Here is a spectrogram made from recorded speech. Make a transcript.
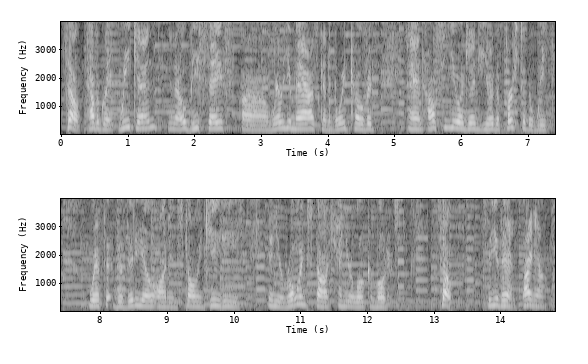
So have a great weekend, you know, be safe, uh, wear your mask and avoid COVID. And I'll see you again here the first of the week with the video on installing KDs in your rolling stock and your locomotives. So, see you then. Bye now.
